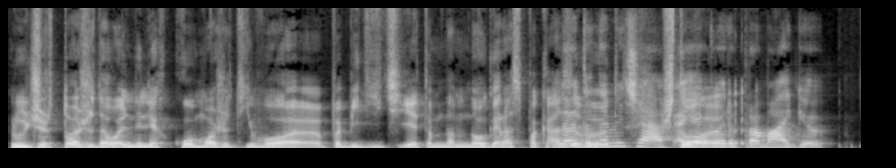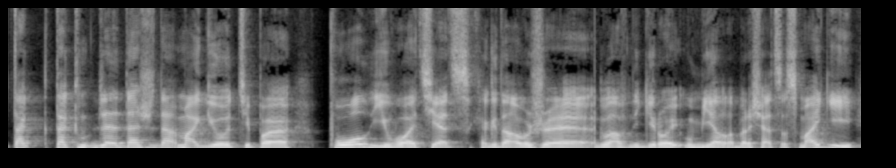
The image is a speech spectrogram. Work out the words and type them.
Руджерт тоже довольно легко может его победить, и это нам много раз Но показывают. это на мечах, что... а я говорю про магию. Так, так для даже да, магию, типа, Пол, его отец, когда уже главный герой умел обращаться с магией,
